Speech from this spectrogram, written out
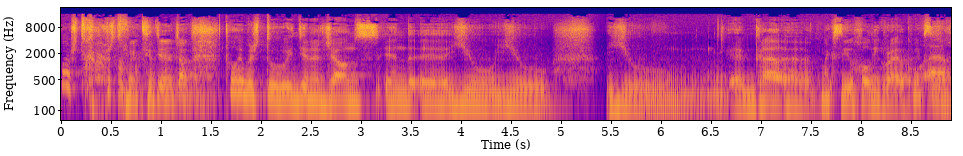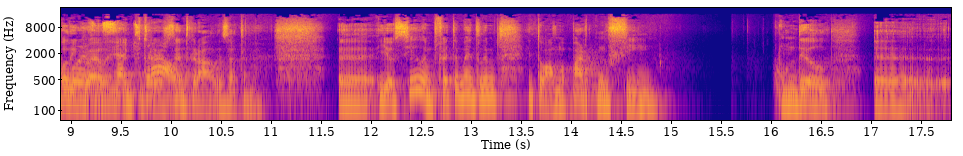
Gosto, gosto muito de Indiana Jones. Então lembras-te do Indiana Jones and, uh, e o. E o, e como é que se diz o Holy Grail? Como é que se diz o Holy Grail em, em português? Santo Graal, exatamente. E eu sim, lembro perfeitamente. Lembro. Então há uma parte no fim onde ele Uh,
